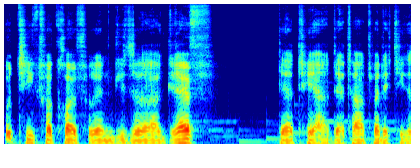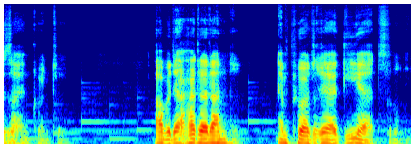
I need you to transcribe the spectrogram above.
Boutiqueverkäuferin Gisela Greff der, der Tatverdächtige sein könnte. Aber da hat er dann empört reagiert und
